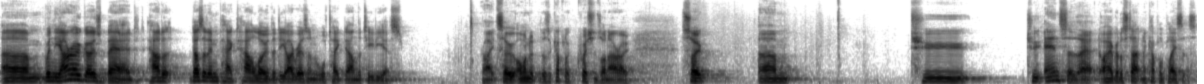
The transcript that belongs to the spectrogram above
um, when the RO goes bad, how do, does it impact how low the DI resin will take down the TDS? Right, so I want to, there's a couple of questions on RO. So um, to, to answer that, I have got to start in a couple of places.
